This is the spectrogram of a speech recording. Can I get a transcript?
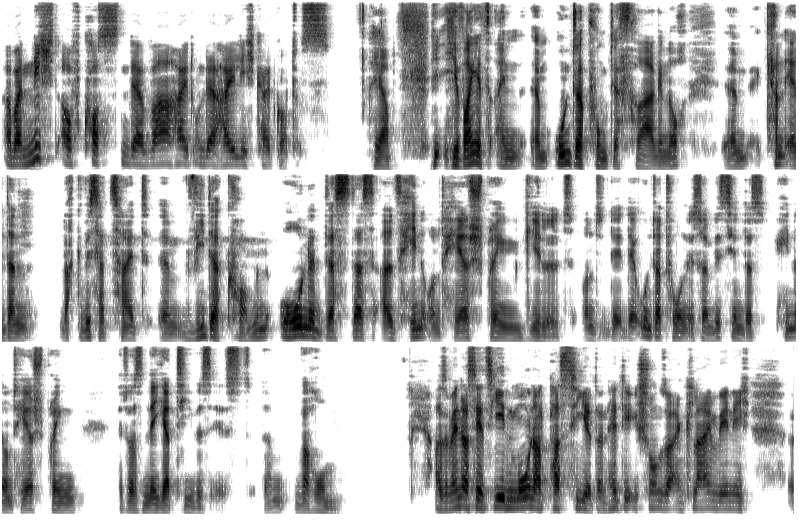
aber nicht auf Kosten der Wahrheit und der Heiligkeit Gottes. Ja, hier war jetzt ein ähm, Unterpunkt der Frage noch. Ähm, kann er dann nach gewisser Zeit ähm, wiederkommen, ohne dass das als Hin- und Herspringen gilt? Und der, der Unterton ist so ein bisschen, dass Hin- und Herspringen etwas Negatives ist. Ähm, warum? Also wenn das jetzt jeden Monat passiert, dann hätte ich schon so ein klein wenig äh,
